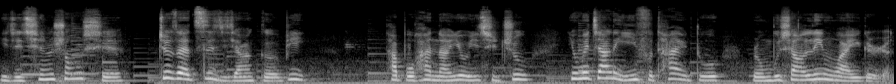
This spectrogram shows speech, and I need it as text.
以及千双鞋，就在自己家隔壁。她不和男友一起住，因为家里衣服太多，容不下另外一个人。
